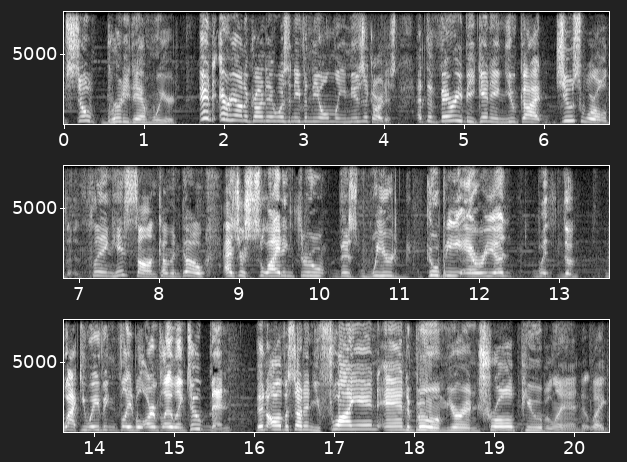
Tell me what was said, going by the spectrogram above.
still pretty damn weird. And Ariana Grande wasn't even the only music artist. At the very beginning, you got Juice WRLD playing his song Come and Go as you're sliding through this weird goopy area with the wacky waving inflatable arm flailing tube men. Then all of a sudden you fly in and boom, you're in Troll Pube land. Like,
